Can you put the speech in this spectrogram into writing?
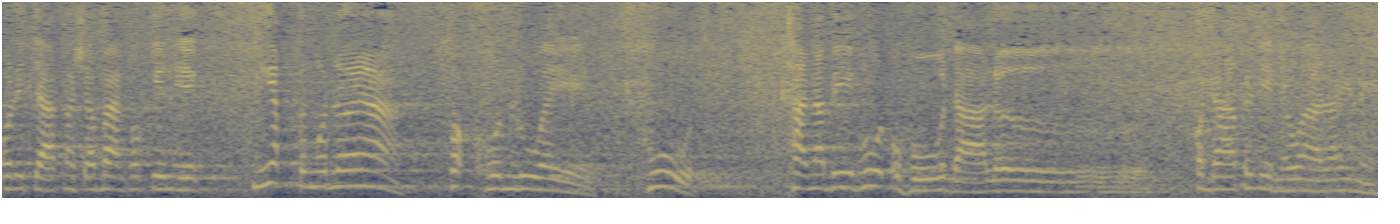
บริจาคให้ชาวบ้านเขากินเองเงียบกันหมดเลยอะเพราะคนรวยพูดท่านนบีพูดโอ้โหด่าเลยก็ด่าไปสิไม่ว่าอะไรเนี่ย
